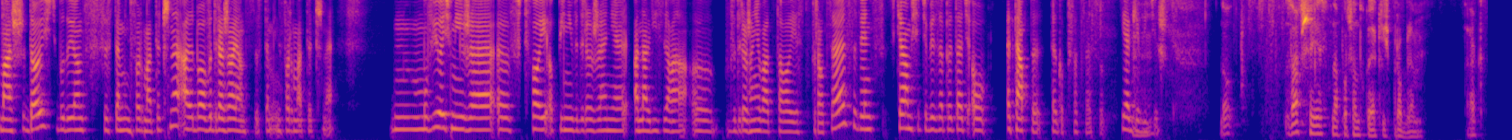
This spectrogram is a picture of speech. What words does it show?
masz dojść, budując system informatyczny albo wdrażając system informatyczny. Mówiłeś mi, że e, w Twojej opinii wdrożenie, analiza e, wdrożeniowa to jest proces, więc chciałam się Ciebie zapytać o etapy tego procesu. Jak mhm. je widzisz? No, zawsze jest na początku jakiś problem, tak?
